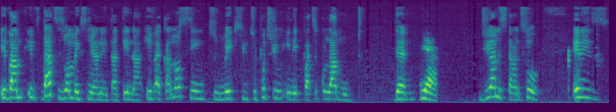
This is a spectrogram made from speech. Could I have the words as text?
If I'm, if that is what makes me an entertainer, if I cannot sing to make you to put you in a particular mood, then Yeah, do you understand? So, it is,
